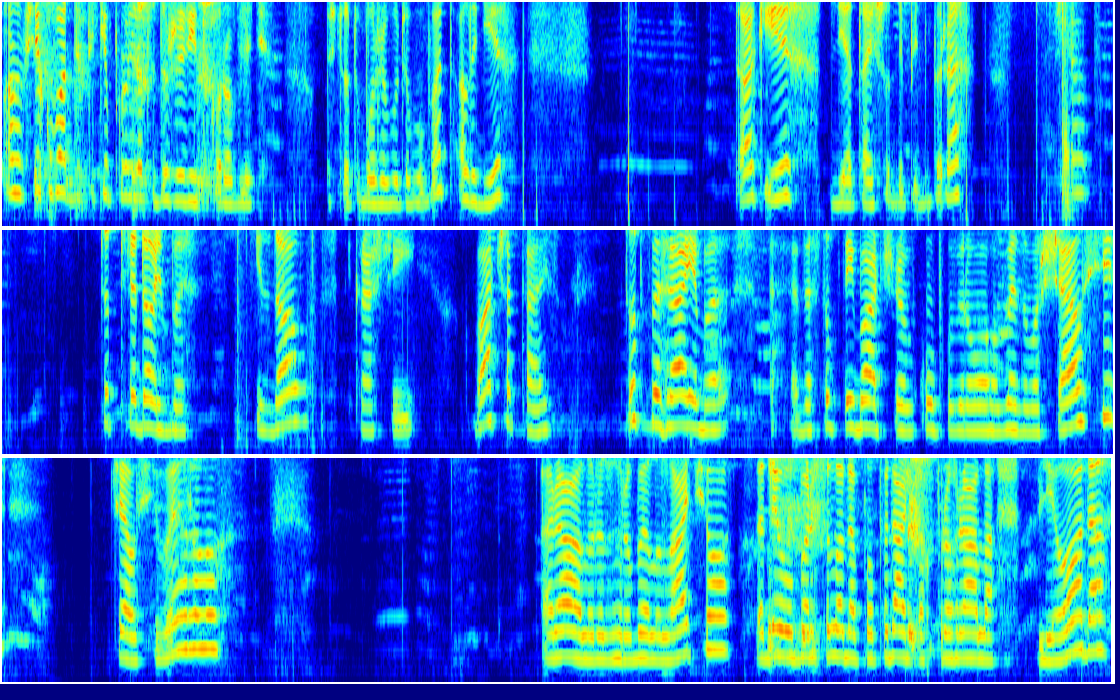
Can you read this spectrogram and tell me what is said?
Але всі команди такі прольоти дуже рідко роблять. Ось тут може бути момент, але ні. Так і ні, Тайсон не підбере. Все. Тут три дольби. І здав найкращий бача Тайсон. Тут ми граємо е, наступний матч в Кубку мірового визову з Челсі. Челсі виграло. Реал розгромило Лаціо. На диво Барселона по педальках програла Ліона.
